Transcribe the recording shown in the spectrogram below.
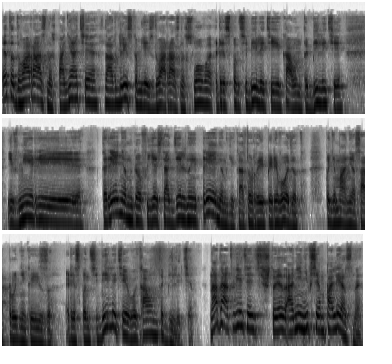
Это два разных понятия. На английском есть два разных слова – responsibility и accountability. И в мире тренингов есть отдельные тренинги, которые переводят понимание сотрудника из responsibility в accountability. Надо ответить, что они не всем полезны.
